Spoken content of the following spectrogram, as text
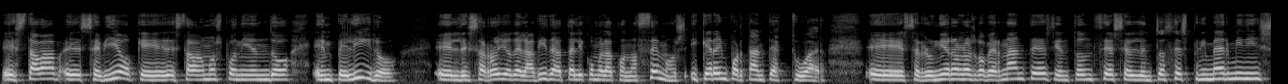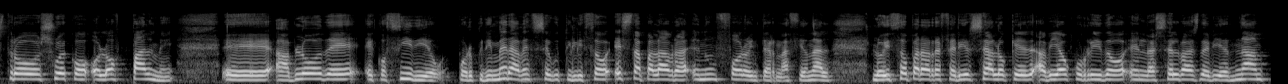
estaba, eh, se vio que estábamos poniendo en peligro el desarrollo de la vida tal y como la conocemos y que era importante actuar. Eh, se reunieron los gobernantes y entonces el entonces primer ministro sueco Olof Palme eh, habló de ecocidio. Por primera vez se utilizó esta palabra en un foro internacional. Lo hizo para referirse a lo que había ocurrido en las selvas de Vietnam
